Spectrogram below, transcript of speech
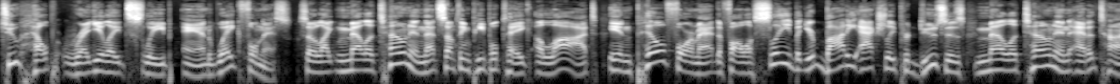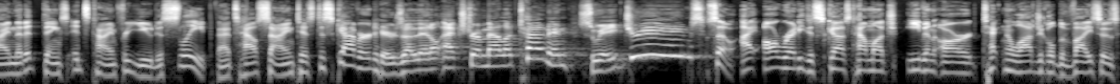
to help regulate sleep and wakefulness. So, like melatonin, that's something people take a lot in pill format to fall asleep, but your body actually produces melatonin at a time that it thinks it's time for you to sleep. That's how scientists discovered. Here's a little extra melatonin. Sweet dreams. So, I already discussed how much even our technological devices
